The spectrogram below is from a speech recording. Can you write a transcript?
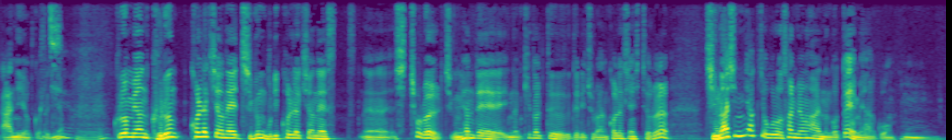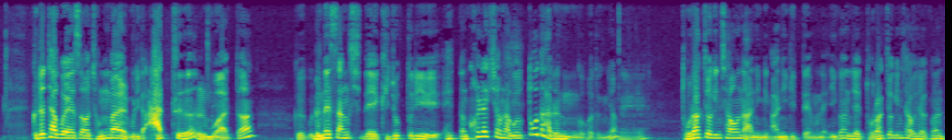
아니었거든요. 그치. 네. 그러면 그런 컬렉션에 지금 우리 컬렉션의 시초를 지금 현대에 있는 키덜트들이 주로 하는 컬렉션 시초를 진화 심리학적으로 설명하는 것도 애매하고 음. 그렇다고 해서 정말 우리가 art를 모았던 그 르네상스 시대의 귀족들이 했던 컬렉션하고 또 다른 거거든요. 네. 도락적인 차원은 아니, 아니기 때문에 이건 이제 도락적인 차원이라는 건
